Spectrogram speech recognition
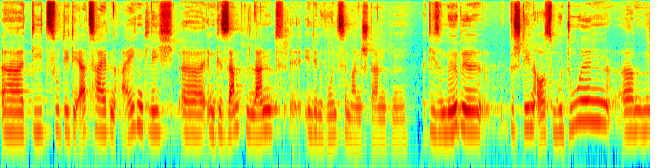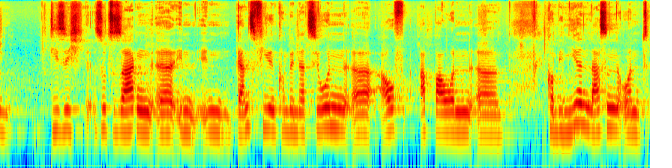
äh, die zu DDR-Zeiten eigentlich äh, im gesamten Land äh, in den Wohnzimmern standen. Diese Möbel bestehen aus Modulen, ähm, die sich sozusagen äh, in, in, ganz vielen Kombinationen äh, auf, abbauen, äh, kombinieren lassen. Und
